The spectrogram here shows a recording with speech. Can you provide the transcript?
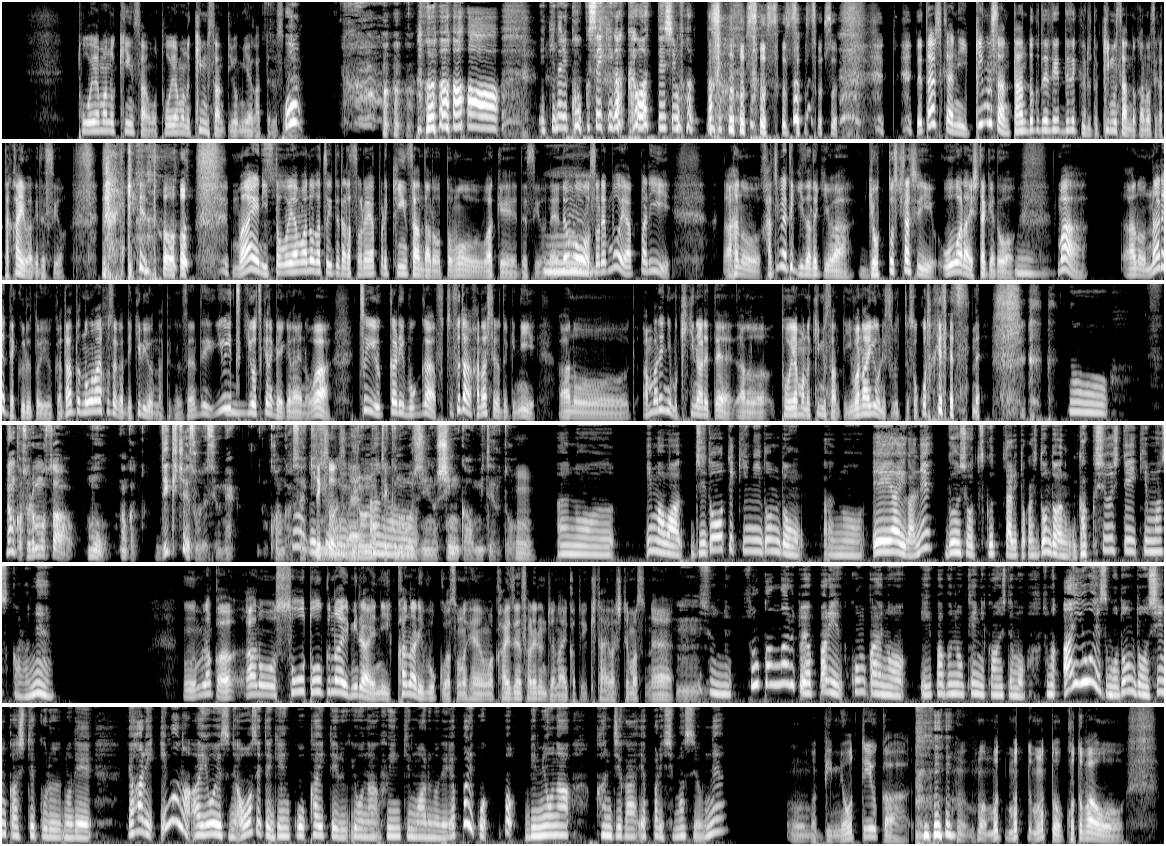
遠山の金さんを遠山のキムさんって読みやがってですね。お いきなり国籍が変わってしまった。そうそうそうそうそう。で、確かに、キムさん単独で出てくると、キムさんの可能性が高いわけですよ。だけど、前に遠山のがついてたら、それはやっぱり金さんだろうと思うわけですよね。うんでも、それもやっぱり、あの、初めて聞いた時は、ぎょっとしたし、大笑いしたけど、うんまあ、あの、慣れてくるというか、だんだん脳内補正ができるようになってくるんですね。で、唯一気をつけなきゃいけないのは、ついうっかり僕が普段話してる時に、あのーあまりにも聞き慣れて、あの、遠山のキムさんって言わないようにするってそこだけですね。のなんかそれもさ、もう、なんか、できちゃいそうですよね。なんか最近できそうですねいろんなテクノロジーの進化を見てると。うん。あの、今は自動的にどんどん、あの、AI がね、文章を作ったりとか、どんどんあの学習していきますからね。うん、なんか、あの、そう遠くない未来にかなり僕はその辺は改善されるんじゃないかという期待はしてますね。うんですよね。そう考えると、やっぱり今回の EPUB の件に関しても、その iOS もどんどん進化してくるので、やはり今の iOS に合わせて原稿を書いてるような雰囲気もあるので、やっぱりこう、微妙な感じがやっぱりしますよね。うん、まあ、微妙っていうか、うんもうももっともっと言葉を、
